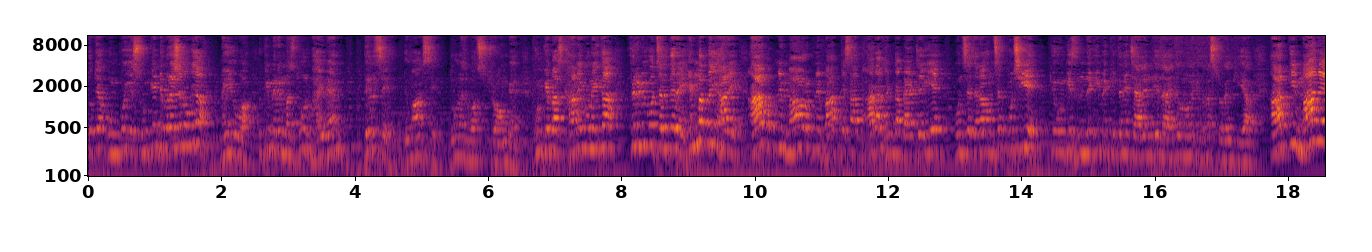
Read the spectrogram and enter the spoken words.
तो क्या उनको ये सुन के डिप्रेशन हो गया? नहीं हुआ, क्योंकि मेरे मजदूर भाई बहन दिल से, दिमाग से दोनों बहुत स्ट्रांग है। उनके पास खाने को नहीं था, फिर भी वो चलते रहे, हिम्मत नहीं हारे। आप अपने माँ और अपने बाप के साथ आधा घंटा बैठ जाइए, उनसे जरा उनसे पूछिए कि उनकी ज़िंदगी में कितने चैलेंजेस आए थे, उन्होंने कितना स्ट्रगल किया। आपकी माँ ने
